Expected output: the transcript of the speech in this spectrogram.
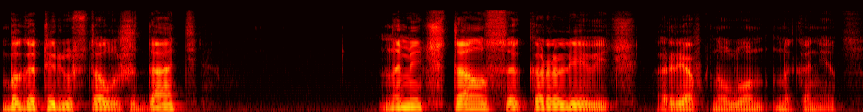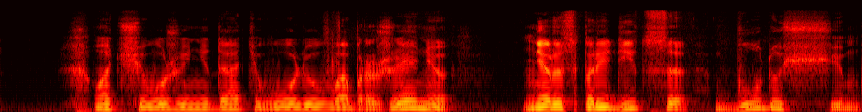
богатырю стал ждать. «Намечтался, королевич!» — рявкнул он наконец. Отчего же не дать волю воображению, не распорядиться будущим?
